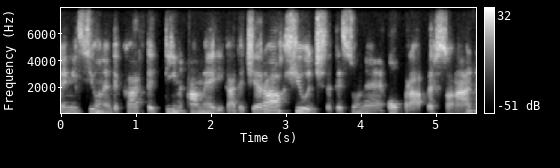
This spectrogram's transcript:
emisiune de carte din America. Deci era huge să te sune opera personal,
